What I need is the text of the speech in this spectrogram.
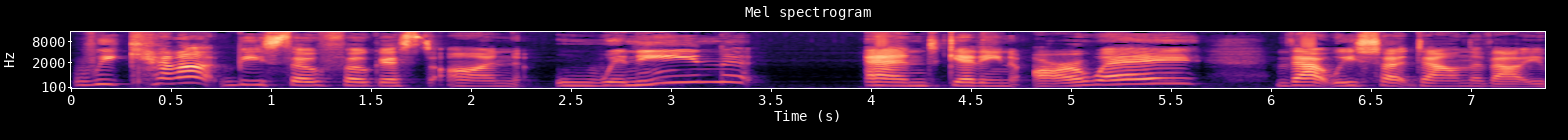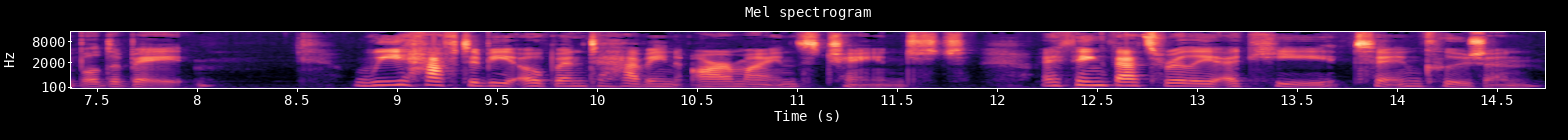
we cannot be so focused on winning and getting our way that we shut down the valuable debate. We have to be open to having our minds changed. I think that's really a key to inclusion.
